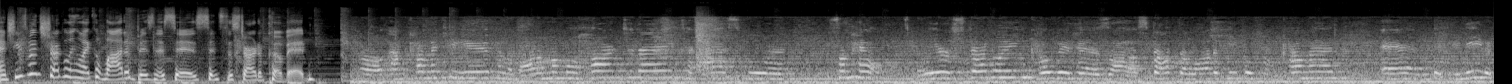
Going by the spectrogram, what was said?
and she's been struggling like a lot of businesses since the start of COVID. I'm coming to you from the bottom of my heart today to ask for some help. We are struggling. COVID has uh, stopped a lot of people from coming. And if you need a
